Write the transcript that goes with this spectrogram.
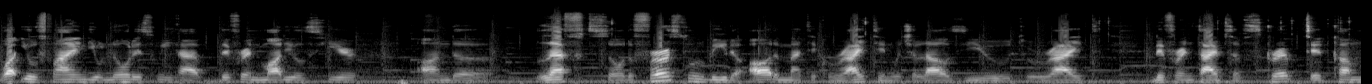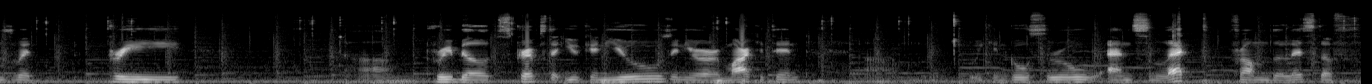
what you'll find, you'll notice we have different modules here on the left. So the first will be the automatic writing, which allows you to write different types of script. It comes with pre um, pre-built scripts that you can use in your marketing. Um, we can go through and select from the list of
